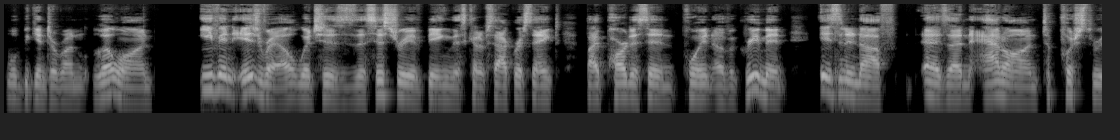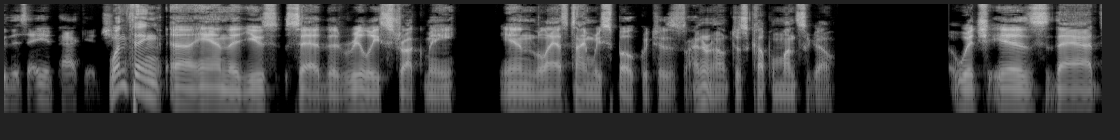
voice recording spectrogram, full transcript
will begin to run low on even Israel, which is this history of being this kind of sacrosanct bipartisan point of agreement, isn't enough as an add-on to push through this aid package. One thing, uh, Anne, that you said that really struck me in the last time we spoke, which is I don't know, just a couple months ago, which is that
